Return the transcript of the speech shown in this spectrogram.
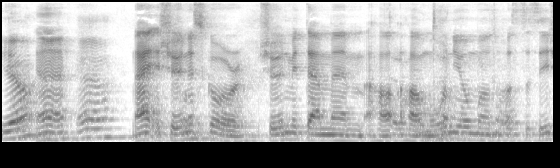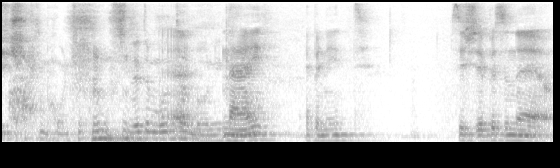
Ja. Ja. ja. Nein, ein schöner Score. Schön mit dem ähm, ha Harmonium oder was das ist. Harmonik. Das ist nicht eine Mundharmonik. Äh, nein, eben nicht. Es ist eben so eine...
